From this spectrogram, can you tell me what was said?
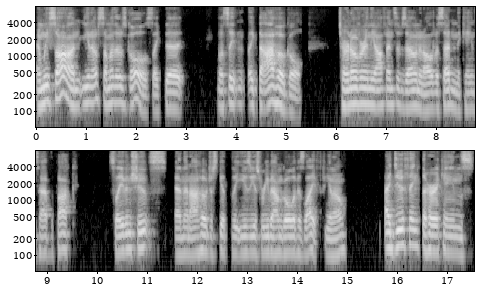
And we saw on, you know, some of those goals, like the let's say like the Aho goal, turnover in the offensive zone, and all of a sudden the Canes have the puck. Slavin shoots, and then Aho just gets the easiest rebound goal of his life, you know? I do think the Hurricanes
